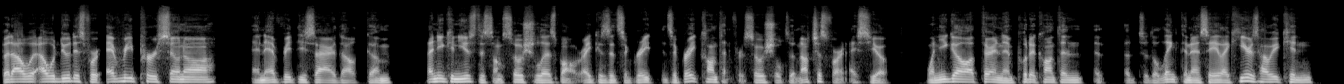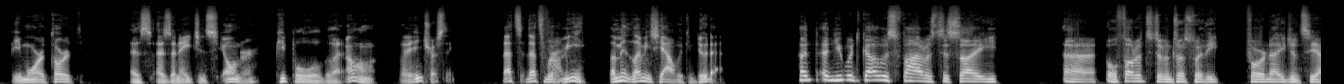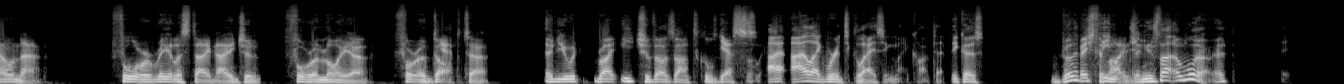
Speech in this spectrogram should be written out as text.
But I would, I would do this for every persona and every desired outcome. And you can use this on social as well, right? Cause it's a great, it's a great content for social too, not just for an SEO when you go out there and then put a content uh, uh, to the LinkedIn and say like, here's how you can be more authoritative as, as an agency owner, people will be like, oh, interesting. That's, that's for right. me. Let me, let me see how we can do that. And, and you would go as far as to say, uh, authoritative and trustworthy for an agency owner, for a real estate agent, for a lawyer, for a doctor. Yeah. And you would write each of those articles. Yes. I, I like verticalizing my content because verticalizing, is that a word?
